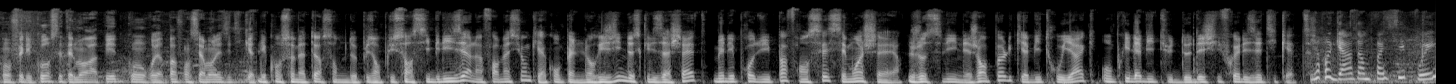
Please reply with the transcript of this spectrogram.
qu'on fait les courses, c'est tellement rapide qu'on ne regarde pas foncièrement les étiquettes. Les consommateurs semblent de plus en plus sensibilisés à l'information qui accompagne l'origine de ce qu'ils achètent, mais les produits pas français, c'est moins cher. Jocelyne et Jean-Paul, qui habitent Rouillac, ont pris l'habitude de déchiffrer les étiquettes. Je regarde en principe, oui.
